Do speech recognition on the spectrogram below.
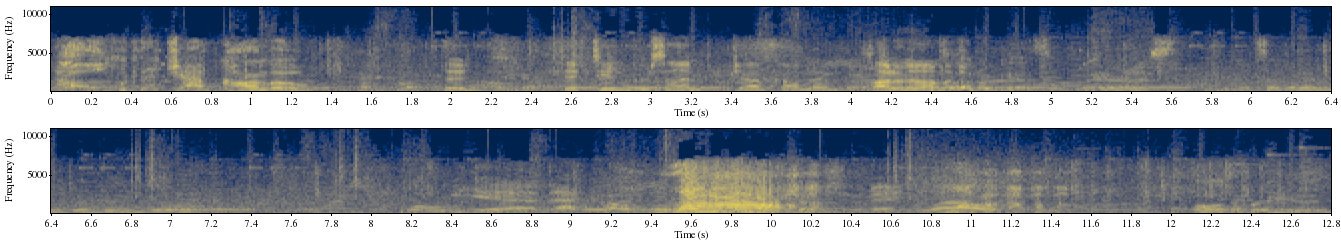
Oh, look at that jab combo. The 15% jab combo? I don't know how much. Auto cancel bairs. That's not what I need to do anymore. Oh yeah, that combo. Wow! Wow. Oh, that's pretty good.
